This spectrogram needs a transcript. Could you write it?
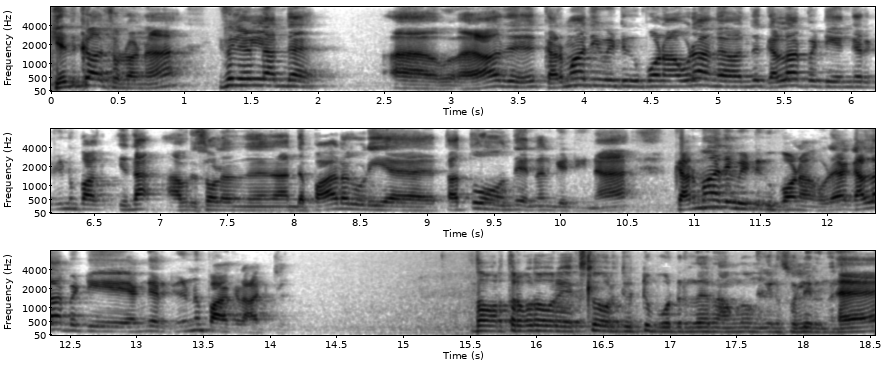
எதுக்காக சொல்கிறேன்னா இவங்க அந்த அதாவது கர்மாதி வீட்டுக்கு போனால் கூட அங்கே வந்து கல்லாப்பெட்டி எங்கே இருக்குன்னு பார்க்க இதுதான் அவர் சொல்ற அந்த பாடலுடைய தத்துவம் வந்து என்னன்னு கேட்டிங்கன்னா கர்மாதி வீட்டுக்கு போனால் கூட கல்லாப்பெட்டி எங்கே இருக்குன்னு பார்க்குற ஆட்கள். இந்த ஒருத்தர் கூட ஒரு எக்ஸ்ட்ரா ஒரு திட்டு போட்டிருந்தாரு அவங்க உங்களுக்கு சொல்லியிருந்தேன்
